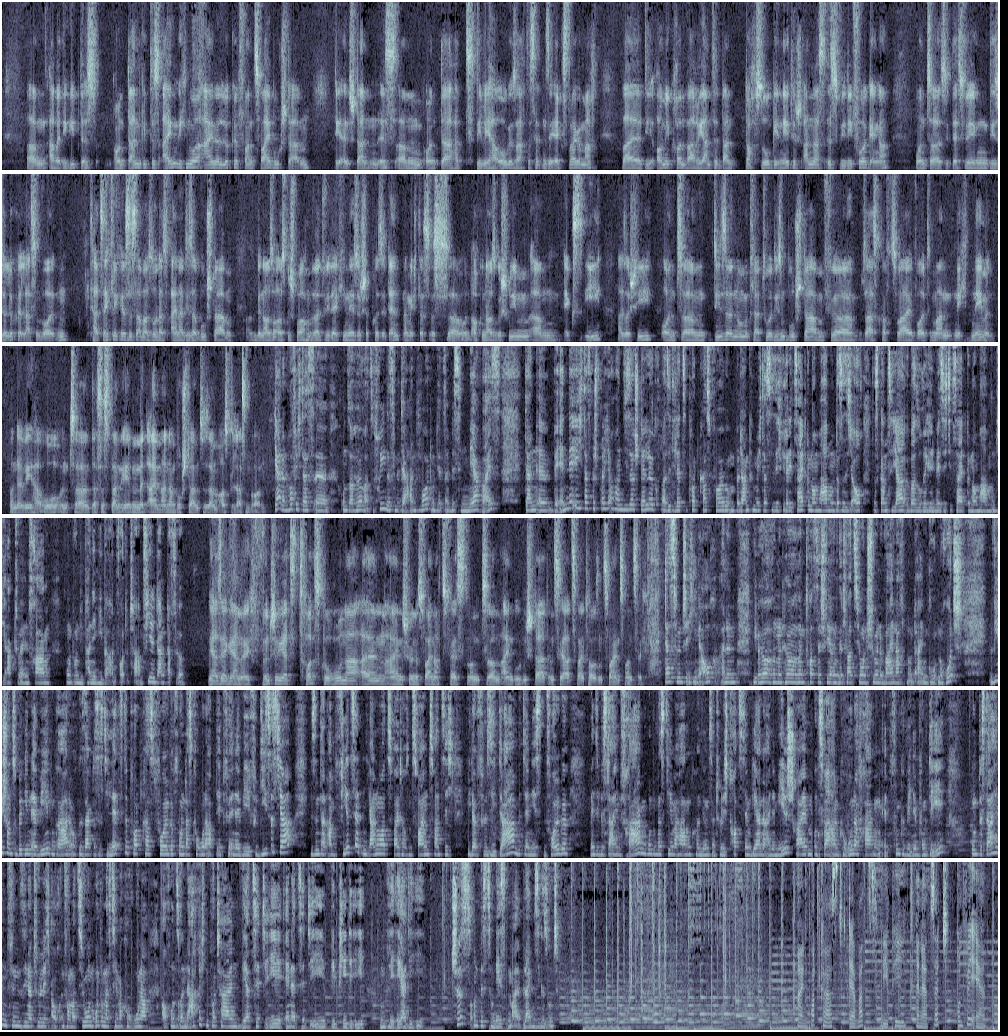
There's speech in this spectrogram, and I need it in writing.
Ähm, aber die gibt es. Und dann gibt es eigentlich nur eine Lücke von zwei Buchstaben, die entstanden ist. Ähm, und da hat die WHO gesagt, das hätten sie extra gemacht, weil die Omikron-Variante dann doch so genetisch anders ist wie die Vorgänger und äh, sie deswegen diese Lücke lassen wollten. Tatsächlich ist es aber so, dass einer dieser Buchstaben genauso ausgesprochen wird wie der chinesische Präsident, nämlich das ist äh, und auch genauso geschrieben ähm, XI, also Xi. Und ähm, diese Nomenklatur, diesen Buchstaben für SARS-CoV-2 wollte man nicht nehmen von der WHO und äh, das ist dann eben mit einem anderen Buchstaben zusammen ausgelassen worden. Ja, dann hoffe ich, dass äh, unser Hörer zufrieden ist mit der Antwort und jetzt ein bisschen mehr weiß. Dann äh, beende ich das Gespräch auch an dieser Stelle, quasi die letzte Podcast-Folge und bedanke mich, dass Sie sich wieder die Zeit genommen haben und dass Sie sich auch das ganze Jahr über so regelmäßig die Zeit genommen haben und die aktuellen Fragen rund um die Pandemie beantwortet haben. Vielen Dank dafür. Ja, sehr gerne. Ich wünsche jetzt trotz Corona allen ein schönes Weihnachtsfest und ähm, einen guten Start ins Jahr 2022. Das wünsche ich Ihnen auch allen, liebe Hörerinnen und Hörerinnen, trotz der schwierigen Situation schöne Weihnachten und einen guten Rutsch. Wie schon zu Beginn erwähnt und gerade auch gesagt, das ist die letzte Podcast-Folge von das Corona-Update für NRW für dieses Jahr. Wir sind dann am 14. Januar 2022 wieder für Sie da mit der nächsten Folge. Wenn Sie bis dahin Fragen rund um das Thema haben, können Sie uns natürlich trotzdem gerne eine Mail schreiben, und zwar an coronafragen.funkemedien.de. Und bis dahin finden Sie natürlich auch Informationen rund um das Thema Corona auf unseren Nachrichtenportalen wrz.de, nrz.de, wp.de und wr.de. Tschüss und bis zum nächsten Mal. Bleiben Sie gesund. Ein Podcast der WAZ, WP, NRZ und WR.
